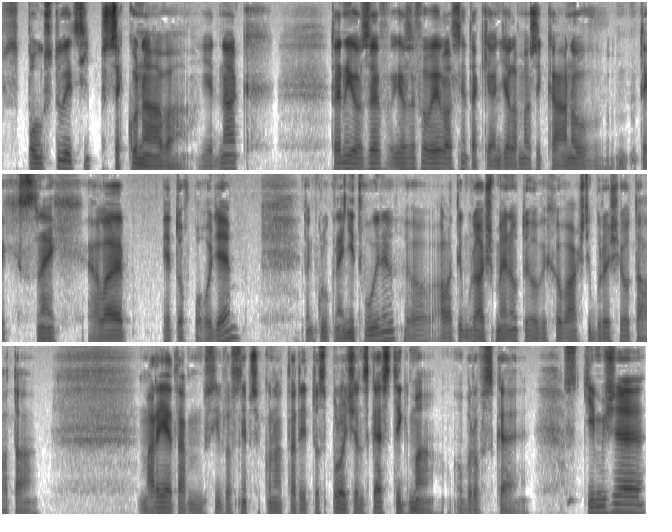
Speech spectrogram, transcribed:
spoustu věcí překonává. Jednak ten Josef, Josefovi vlastně taky andělama říkáno v těch snech, ale je to v pohodě, ten kluk není tvůj, jo, ale ty mu dáš jméno, ty ho vychováš, ty budeš jeho táta. Marie tam musí vlastně překonat tady to společenské stigma obrovské. S tím, že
